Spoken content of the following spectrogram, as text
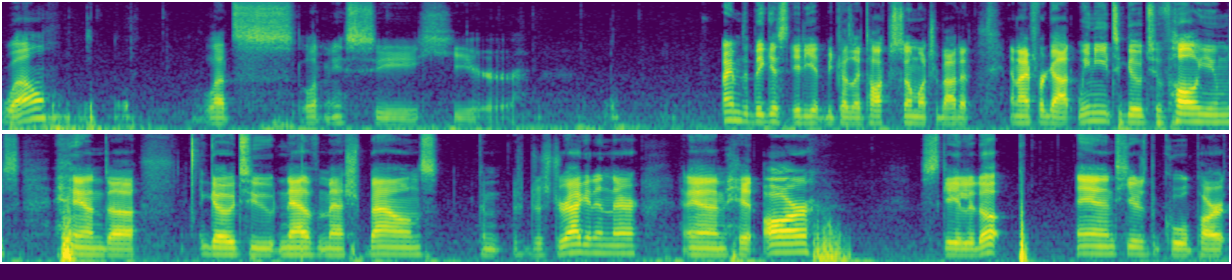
well, let's, let me see here. I'm the biggest idiot because I talked so much about it and I forgot. We need to go to volumes and uh, go to nav mesh bounds. Can just drag it in there and hit R scale it up, and here's the cool part.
